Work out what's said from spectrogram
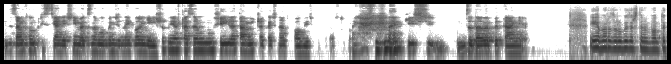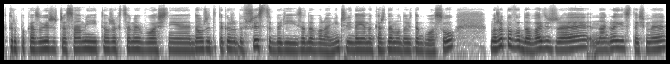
kiedy zamkną Christianie, ślimak znowu będzie najwolniejszy, ponieważ czasem musieli latami czekać na odpowiedź po prostu na jakieś zadane pytanie. Ja bardzo lubię też ten wątek, który pokazuje, że czasami to, że chcemy właśnie dążyć do tego, żeby wszyscy byli zadowoleni, czyli dajemy każdemu dojść do głosu, może powodować, że nagle jesteśmy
